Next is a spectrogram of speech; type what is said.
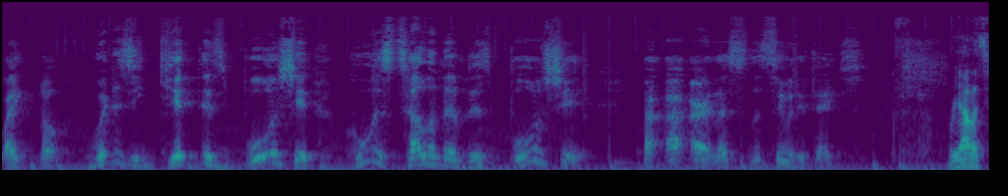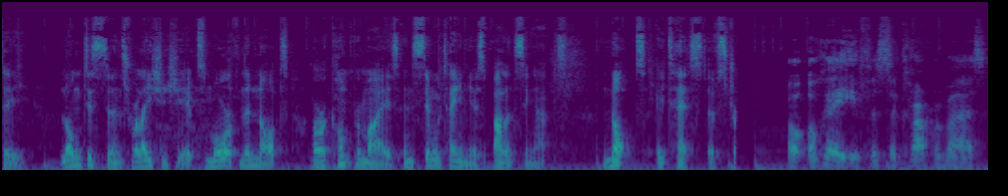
Like, no, where does he get this bullshit? Who is telling them this bullshit? All right, all right let's let's see what he thinks. Reality. Long distance relationships, more often than not, are a compromise and simultaneous balancing act, not a test of strength. Oh, okay, if it's a compromise,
